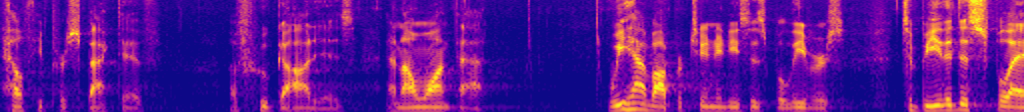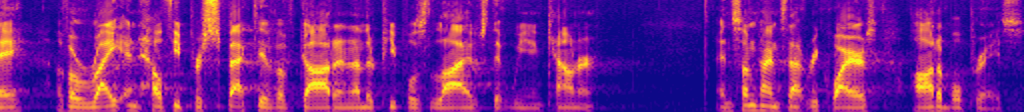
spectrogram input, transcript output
healthy perspective of who God is. And I want that. We have opportunities as believers to be the display of a right and healthy perspective of God and other people's lives that we encounter. And sometimes that requires audible praise.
